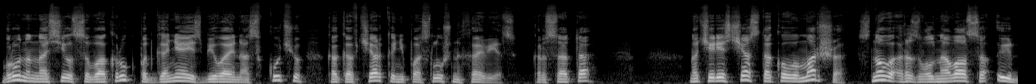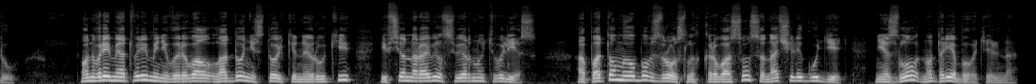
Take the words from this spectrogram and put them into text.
Бруно носился вокруг, подгоняя и сбивая нас в кучу, как овчарка непослушных овец. Красота! Но через час такого марша снова разволновался Иду. Он время от времени вырывал ладони с Толькиной руки и все норовил свернуть в лес – а потом и оба взрослых кровососа начали гудеть, не зло, но требовательно.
